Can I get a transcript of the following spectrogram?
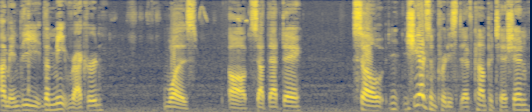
I mean, the the meet record was uh, set that day, so she had some pretty stiff competition.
